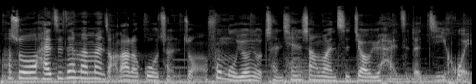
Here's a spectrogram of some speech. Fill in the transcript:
他说：“孩子在慢慢长大的过程中，父母拥有成千上万次教育孩子的机会。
